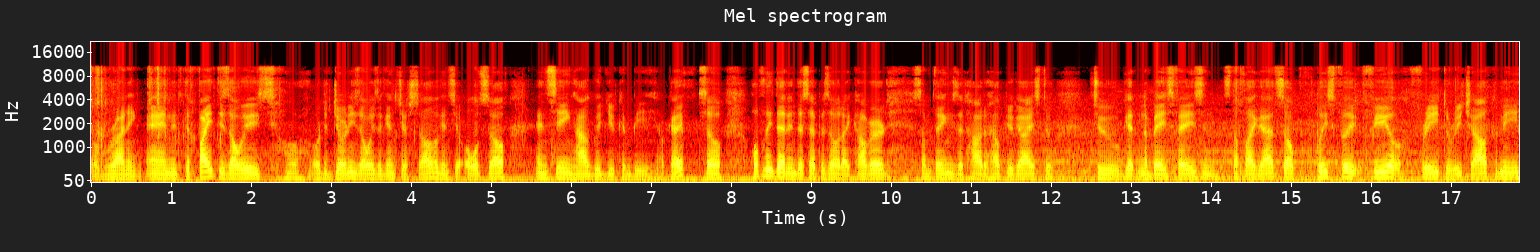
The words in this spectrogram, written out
of running. And the fight is always or, or, the journey is always against yourself against your old self and seeing how good you can be okay? So hopefully that in this episode i covered some things that how to help you guys to to get in the base phase and stuff like that so please feel free to reach out to me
